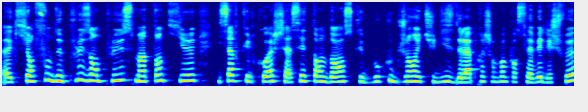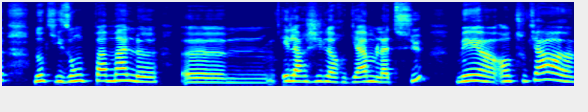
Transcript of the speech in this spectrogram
euh, qui en font de plus en plus maintenant, qui eux, ils savent que le coach c'est assez tendance, que beaucoup de gens utilisent de l'après-shampoing pour se laver les cheveux, donc ils ont pas mal élargi leur gamme là-dessus. Mais en tout cas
